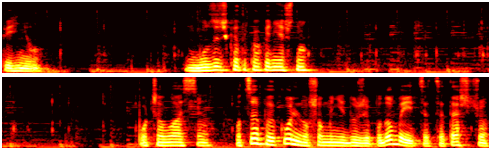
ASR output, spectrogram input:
фігню. Музичка така, звісно. Почалася. Оце прикольно, що мені дуже подобається, це те, що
